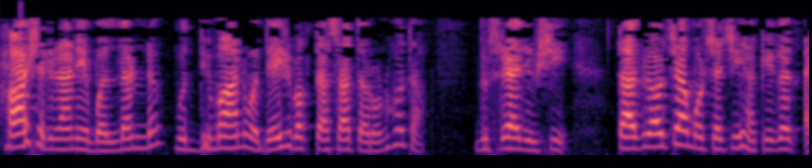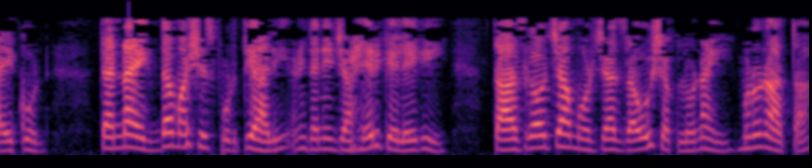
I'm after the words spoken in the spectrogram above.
हा शरीराने बलदंड बुद्धिमान व देशभक्त असा तरुण होता. दुसऱ्या दिवशी तासगावच्या मोर्चाची हकीकत ऐकून त्यांना एकदम अशी स्फूर्ती आली आणि त्यांनी जाहीर केले की तासगावच्या मोर्चात जाऊ शकलो नाही. म्हणून आता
